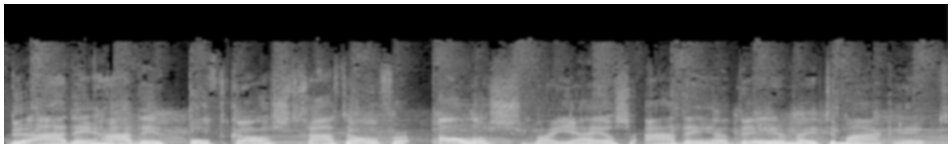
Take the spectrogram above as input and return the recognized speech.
De ADHD-podcast gaat over alles waar jij als ADHD'er mee te maken hebt.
